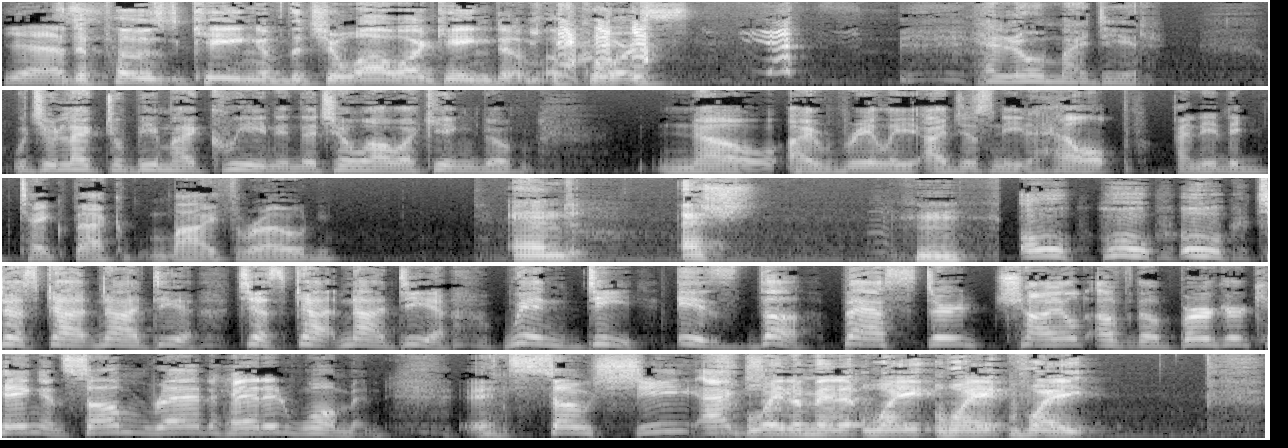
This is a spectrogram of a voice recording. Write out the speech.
yes. the deposed king of the Chihuahua Kingdom, of course. Hello, my dear. Would you like to be my queen in the Chihuahua Kingdom? No, I really, I just need help. I need to take back my throne. And as sh hmm? Oh, oh, oh, just got an idea. Just got an idea. Wendy is the bastard child of the Burger King and some red-headed woman. And so she actually wait a minute, wait, wait, wait.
